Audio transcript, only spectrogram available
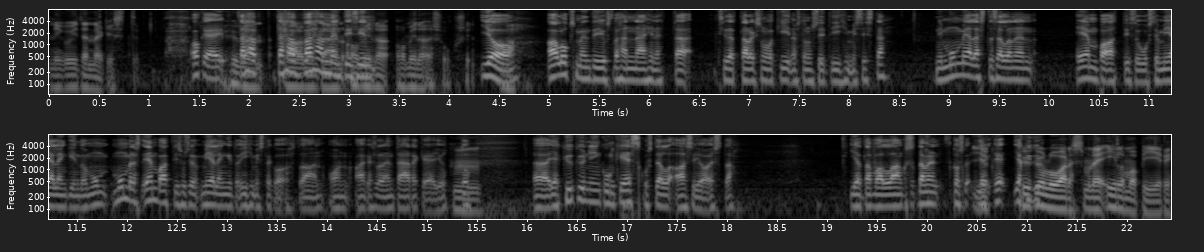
niin itse näkisit Okei, hyvän tähän, tähän vähän mentiin omina, ominaisuuksiin? joo, Ah, aluksi mentiin just vähän näihin, että sitä, että tarvitsen olla kiinnostunut siitä ihmisistä. Niin mun mielestä sellainen empaattisuus ja mielenkiinto, mun, mun mielestä empaattisuus ja mielenkiinto ihmistä kohtaan on aika sellainen tärkeä juttu. Mm. Ja kyky niin kuin keskustella asioista. Ja tavallaan, koska, tämmönen, koska Ja, ja, ja kyky, luoda semmoinen ilmapiiri.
